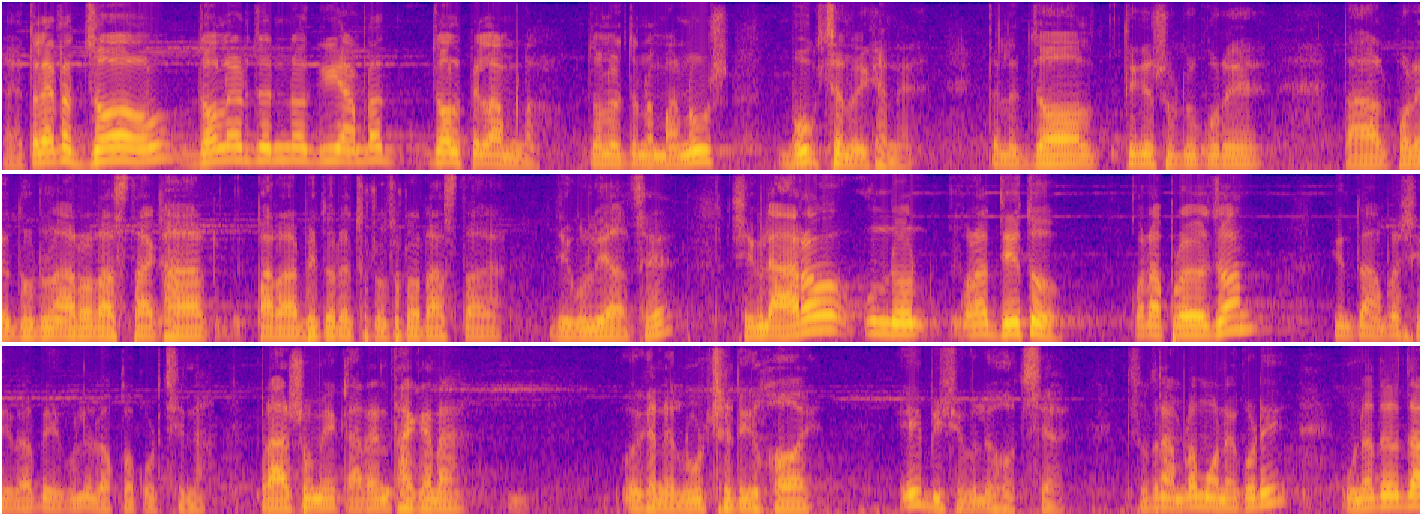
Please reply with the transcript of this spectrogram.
তাহলে একটা জল, জলের জন্য গিয়ে আমরা জল পেলাম না। জলের জন্য মানুষ ভুগছেন ওইখানে। তাহলে জল থেকে শুরু করে তারপরে ধরুন আরও রাস্তাঘাট, পাড়ার ভিতরে ছোট ছোট রাস্তা যেগুলি আছে সেগুলি আরও উন্নয়ন করা যেত করা প্রয়োজন, কিন্তু আমরা সেইভাবে এগুলি লক্ষ্য করছি না। প্রায় সময় কারেন্ট থাকে না, ওইখানে লোডশেডিং হয়, এই বিষয়গুলো হচ্ছে। আর সুতরাং আমরা মনে করি ওনাদের যা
